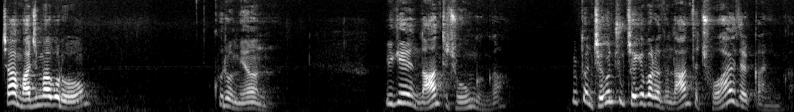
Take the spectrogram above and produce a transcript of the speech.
자, 마지막으로 그러면 이게 나한테 좋은 건가? 일단 재건축 재개발하도 나한테 좋아야 될 거 아닙니까?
